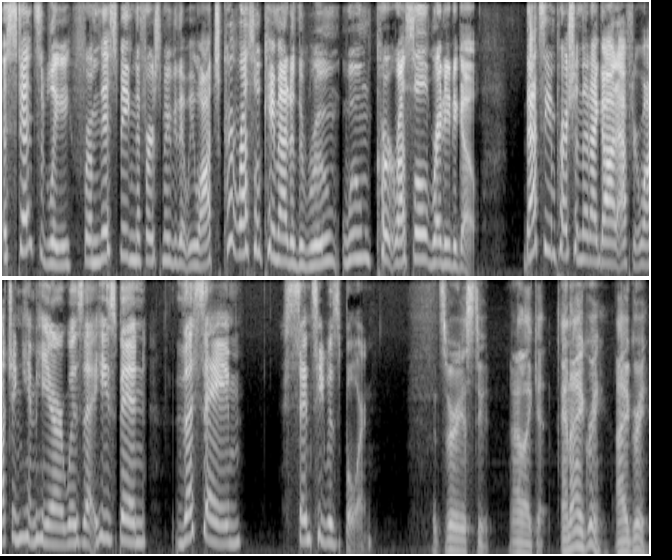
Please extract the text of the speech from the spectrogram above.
ostensibly from this being the first movie that we watched, Kurt Russell came out of the room womb. Kurt Russell ready to go. That's the impression that I got after watching him here was that he's been the same since he was born. It's very astute. I like it. And I agree. I agree.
